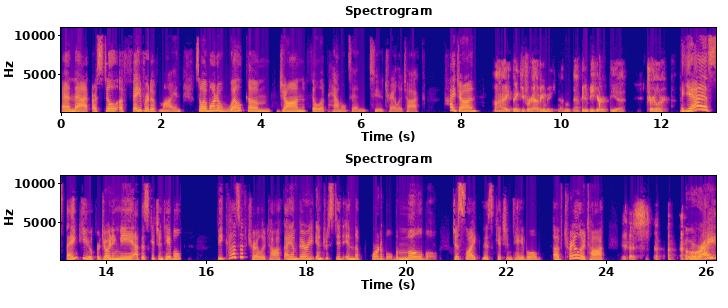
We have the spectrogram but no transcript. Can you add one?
and that are still a favorite of mine. So I want to welcome John Philip Hamilton to Trailer Talk. Hi, John. Hi, thank you for having me. I'm happy to be here at the uh, trailer. Yes, thank you for joining me at this kitchen table. Because of Trailer Talk, I am very interested in the portable, the mobile, just like this kitchen table of Trailer Talk. Yes. right?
